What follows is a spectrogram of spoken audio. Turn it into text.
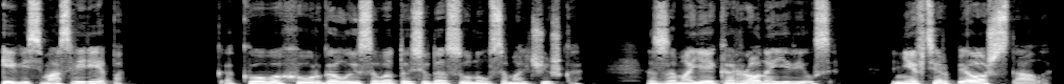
и весьма свирепо. «Какого хурга лысого ты сюда сунулся, мальчишка? За моей короной явился? Не втерпешь стало.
